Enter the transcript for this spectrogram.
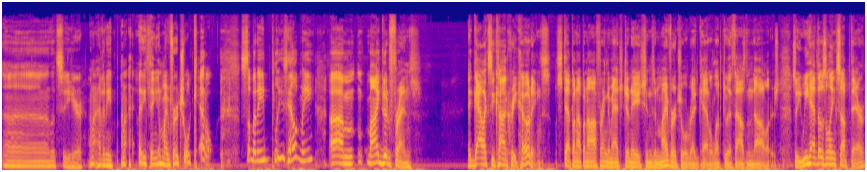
uh let's see here. I don't have any I don't have anything in my virtual kettle. Somebody please help me. Um my good friends at Galaxy Concrete Coatings stepping up and offering to match donations in my virtual red kettle up to a thousand dollars. So we have those links up there.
